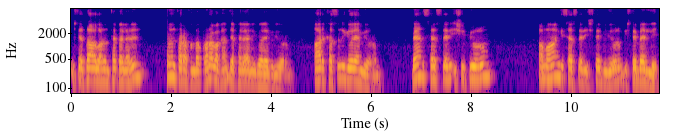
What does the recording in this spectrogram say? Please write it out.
işte dağların, tepelerin ön tarafında bana bakan cephelerini görebiliyorum. Arkasını göremiyorum. Ben sesleri işitiyorum ama hangi sesleri işitebiliyorum? İşte belli.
